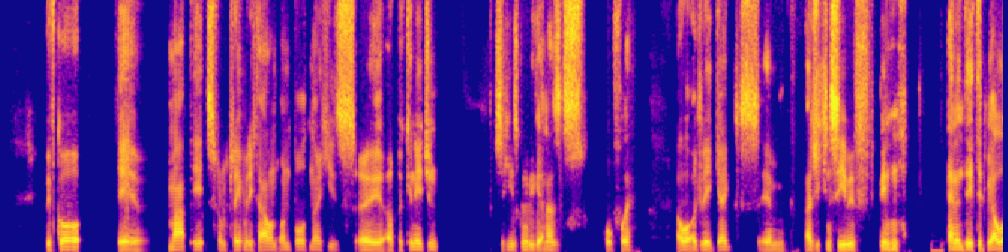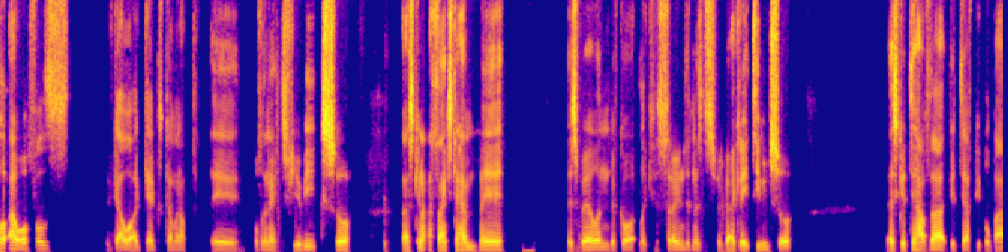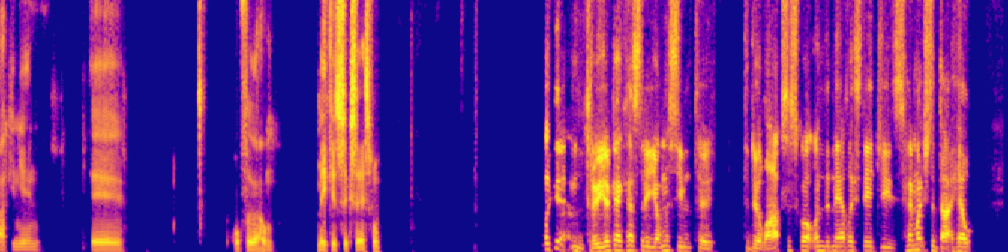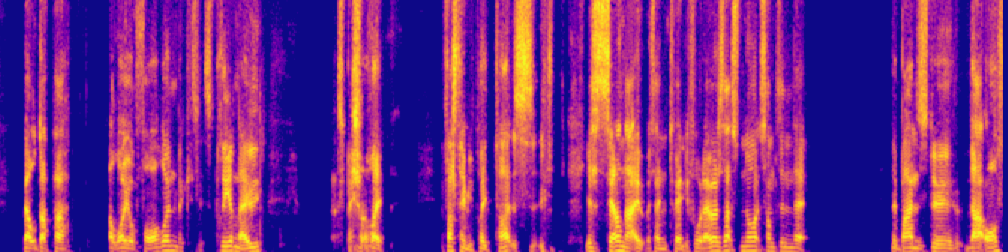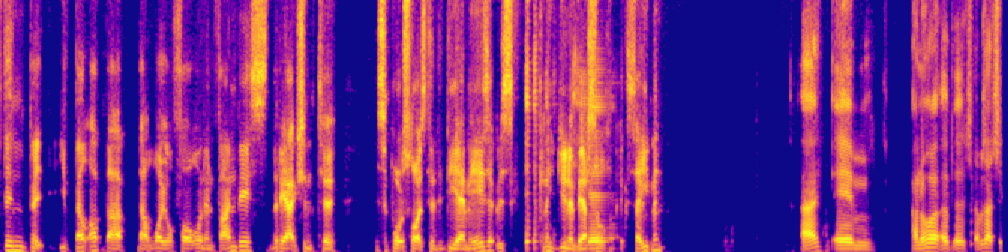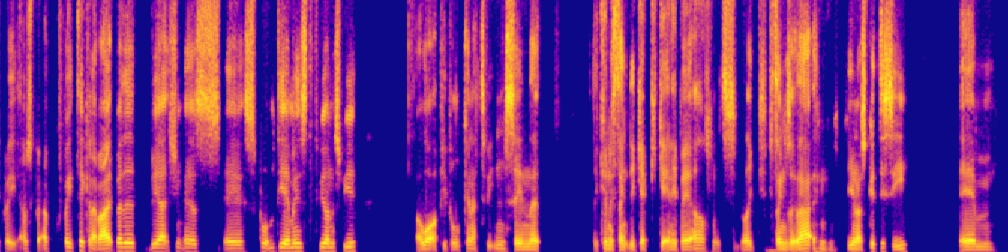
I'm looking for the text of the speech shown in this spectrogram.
we've got uh, Matt Bates from Primary Talent on board now. He's uh, a booking agent, so he's going to be getting us hopefully a lot of great gigs. Um, as you can see, we've been inundated with a lot of offers. We've got a lot of gigs coming up uh, over the next few weeks, so that's kind of thanks to him. Uh, as well. And we've got like surrounding us, we've got a great team. So it's good to have that. Good to have people backing you, and uh, hopefully that'll make it successful. Looking through your gig history, you almost seem to to do laps of Scotland in the early stages. How much did that help build up a, a loyal following? Because it's clear now, especially like the first time you played Tuts, you're selling that out within 24 hours. That's not something that the bands do that often, but you've built up that that loyal following and fan base. The reaction to the support slots to the DMAs, it was kind of universal yeah. excitement. Aye, um, I know. I, I, was actually quite, I was quite, quite taken aback by the reaction to us uh, supporting DMAs. To be honest with you, a lot of people kind of tweeting saying that they couldn't think the gig could get any better. It's like things like that, and you know, it's good to see. Um,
